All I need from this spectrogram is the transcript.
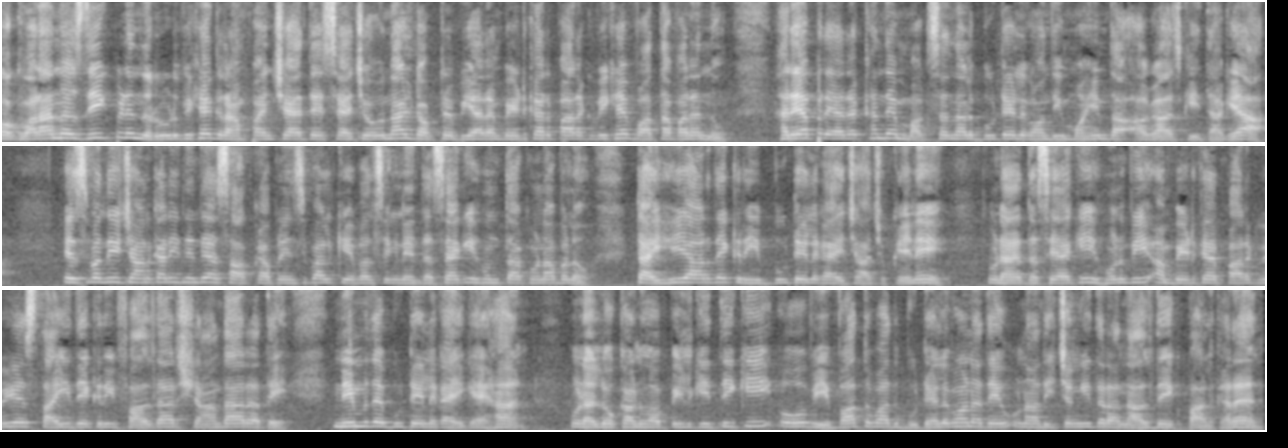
ਫਗਵਾੜਾ ਨਜ਼ਦੀਕ ਪਿੰਡ ਨਰੂੜ ਵਿਖੇ ਗ੍ਰਾਮ ਪੰਚਾਇਤ ਦੇ ਸਹਿਯੋਗ ਨਾਲ doctor B R Ambedkar park ਵਿਖੇ ਵਾਤਾਵਰਣ ਨੂੰ ਹਰਿਆ ਭਰਿਆ ਰੱਖਣ ਦੇ ਮਕਸਦ ਨਾਲ ਬੂਟੇ ਲਗਾਉਣ ਦੀ ਮੁਹਿੰਮ ਦਾ ਆਗਾਜ਼ ਕੀਤਾ ਗਿਆ। ਇਸ ਸੰਬੰਧੀ ਜਾਣਕਾਰੀ ਦਿੰਦਿਆਂ ਸਾਬਕਾ ਪ੍ਰਿੰਸੀਪਲ ਕੇਵਲ ਸਿੰਘ ਨੇ ਦੱਸਿਆ ਕਿ ਹੁਣ ਤੱਕ ਉਹਨਾਂ ਵੱਲੋਂ 2500 ਦੇ ਕਰੀਬ ਬੂਟੇ ਲਗਾਏ ਜਾ ਚੁੱਕੇ ਨੇ। ਉਹਨਾਂ ਨੇ ਦੱਸਿਆ ਕਿ ਹੁਣ ਵੀ ਅੰਬੇਡਕਰ ਪਾਰਕ ਵਿਖੇ 27 ਦੇ ਕਰੀਬ ਫਲਦਾਰ, ਸ਼ਾਨਦਾਰ ਅਤੇ ਨਿੰਮ ਦੇ ਬੂਟੇ ਲਗਾਏ ਗਏ ਹਨ। ਉਹਨਾਂ ਲੋਕਾਂ ਨੂੰ ਅਪੀਲ ਕੀਤੀ ਕਿ ਉਹ ਵੀ ਵੱਧ ਤੋਂ ਵੱਧ ਬੂਟੇ ਲਗਾਉਣ ਅਤੇ ਉਹਨਾਂ ਦੀ ਚੰਗੀ ਤਰ੍ਹਾਂ ਨਾਲ ਦੇਖਭਾਲ ਕਰਨ।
